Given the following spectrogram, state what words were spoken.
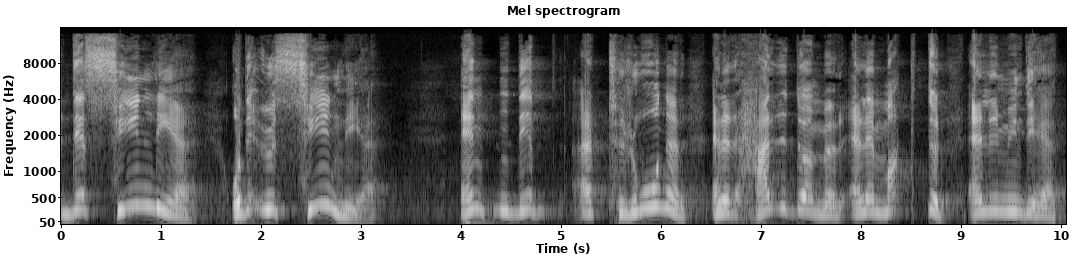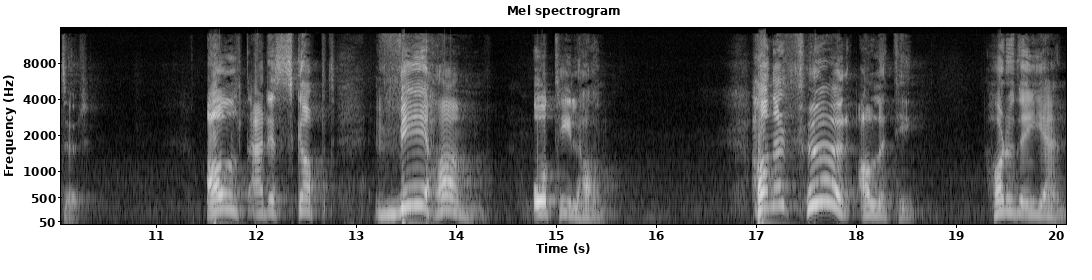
det synlige og det usynlige, enten det er troner eller herredømmer eller makter eller myndigheter. Alt er det skapt ved ham og til ham. Han er før alle ting. Har du det igjen?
